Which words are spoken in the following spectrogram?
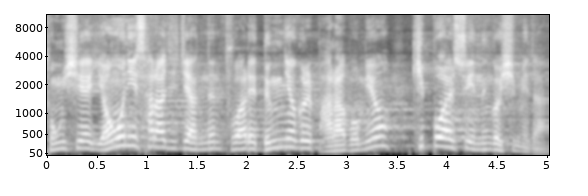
동시에 영원히 사라지지 않는 부활의 능력을 바라보며 기뻐할 수 있는 것입니다.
